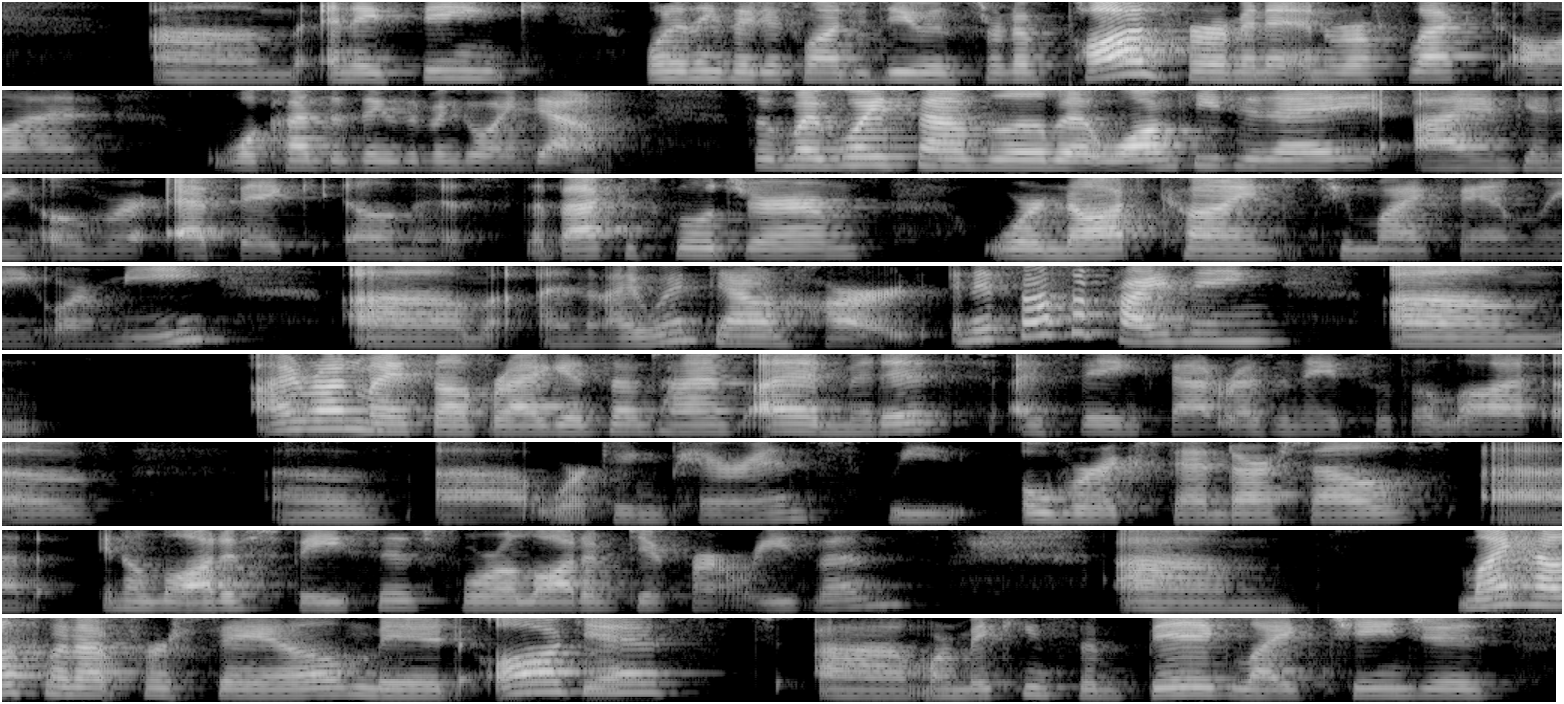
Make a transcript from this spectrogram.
Um, and I think one of the things I just wanted to do is sort of pause for a minute and reflect on what kinds of things have been going down. So if my voice sounds a little bit wonky today, I am getting over epic illness. The back to school germs were not kind to my family or me. Um, and I went down hard. And it's not surprising. Um, I run myself ragged sometimes. I admit it. I think that resonates with a lot of of uh, working parents. We overextend ourselves uh, in a lot of spaces for a lot of different reasons. Um, my house went up for sale mid August. Um, we're making some big life changes.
